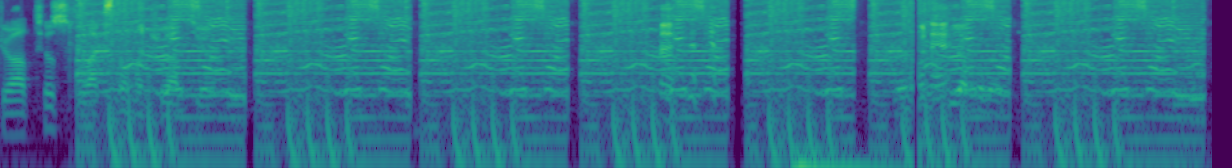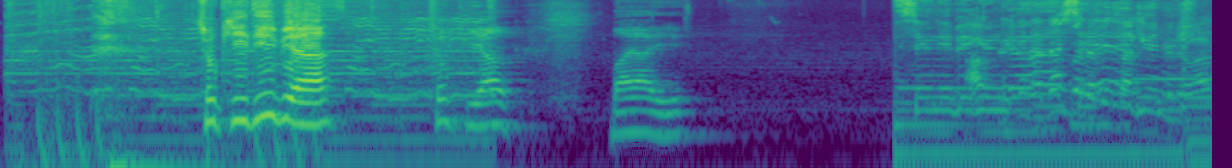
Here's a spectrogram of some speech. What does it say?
Q atıyoruz. Flax'ta ona Q atıyor. Bu ne? Yapalım. Çok iyi değil mi ya? Çok iyi ya. Bayağı iyi. Abi peki neden böyle bir stili var?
